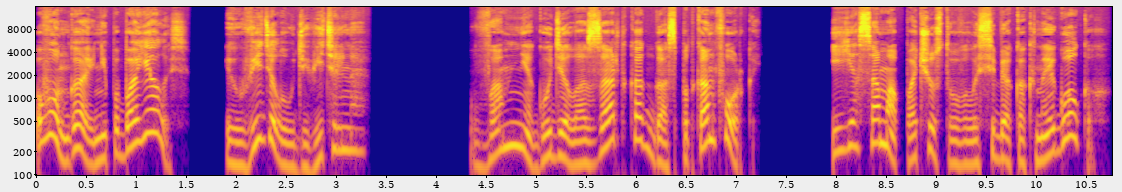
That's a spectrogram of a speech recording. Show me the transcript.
Вон Гая не побоялась и увидела удивительное. Во мне гудел азарт, как газ под конфоркой. И я сама почувствовала себя как на иголках,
